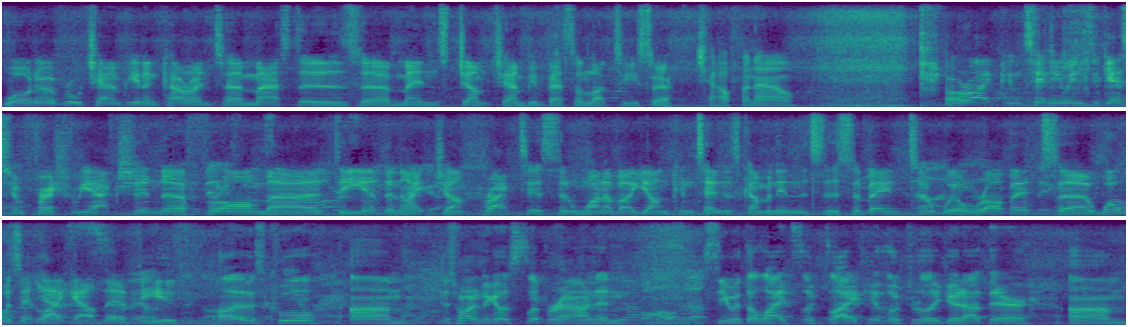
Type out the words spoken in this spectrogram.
world overall champion and current uh, Masters uh, men's jump champion. Best of luck to you, sir. Ciao for now. All right, continuing to get some fresh reaction uh, from uh, the uh, the night jump practice, and one of our young contenders coming into this event, uh, Will Roberts. Uh, what was it like out there for you? Oh, it was cool. Um, just wanted to go slip around and see what the lights looked like. It looked really good out there. Um,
